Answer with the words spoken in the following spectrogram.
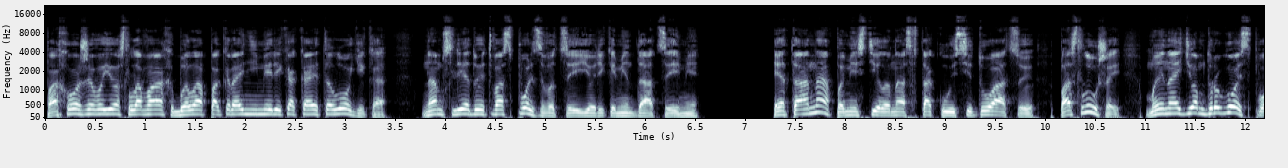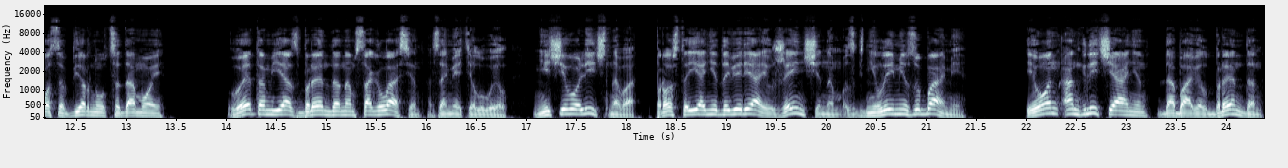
Похоже, в ее словах была, по крайней мере, какая-то логика. Нам следует воспользоваться ее рекомендациями. Это она поместила нас в такую ситуацию. Послушай, мы найдем другой способ вернуться домой». «В этом я с Брэндоном согласен», — заметил Уилл. «Ничего личного, просто я не доверяю женщинам с гнилыми зубами». «И он англичанин», — добавил Брэндон,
